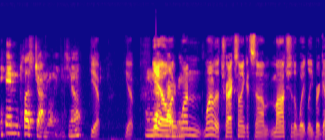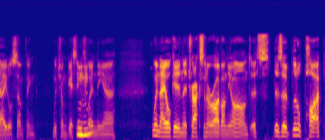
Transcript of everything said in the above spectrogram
him plus John Williams. You know. Yep. Yep. Yeah, like one one of the tracks, I think it's um, March of the Wheatley Brigade or something, which I'm guessing is Mhm. when the uh, when they all get in their trucks and arrive on the island. It's there's a little pipe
